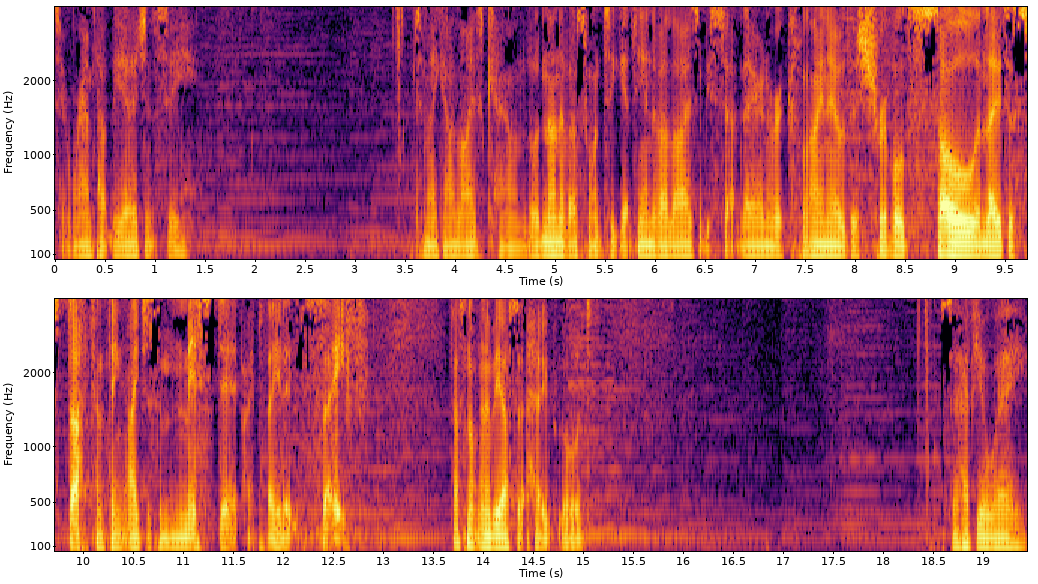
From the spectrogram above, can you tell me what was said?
To ramp up the urgency to make our lives count. Lord, none of us want to get to the end of our lives and be sat there in a recliner with a shriveled soul and loads of stuff and think, I just missed it. I played it safe. That's not going to be us at Hope, Lord. So have your way.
